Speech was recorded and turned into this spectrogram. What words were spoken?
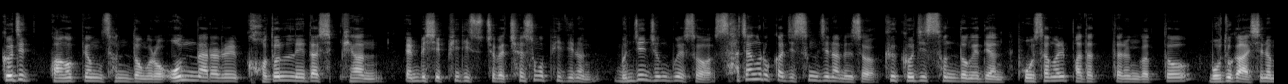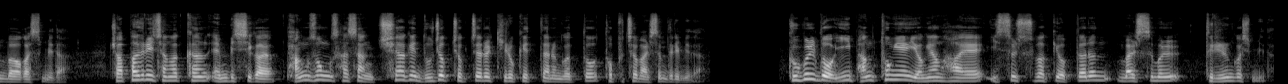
거짓 광우병 선동으로 온 나라를 거덜내다시피 한 mbc pd 수첩의 최승호 pd는 문재인 정부에서 사장으로까지 승진하면서 그 거짓 선동에 대한 보상을 받았다는 것도 모두가 아시는 바와 같습니다. 좌파들이 장악한 mbc가 방송사상 최악의 누적 적자를 기록했다는 것도 덧붙여 말씀드립니다. 구글도 이 방통위의 영향하에 있을 수밖에 없다는 말씀을 드리는 것입니다.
